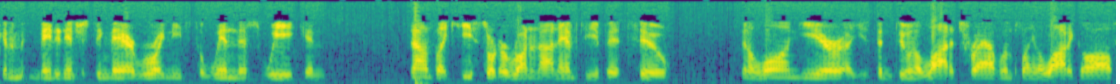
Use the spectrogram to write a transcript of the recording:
going to made it interesting there. Rory needs to win this week, and sounds like he's sort of running on empty a bit too. It's been a long year. Uh, he's been doing a lot of traveling, playing a lot of golf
